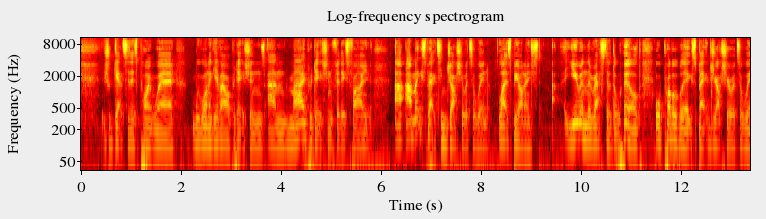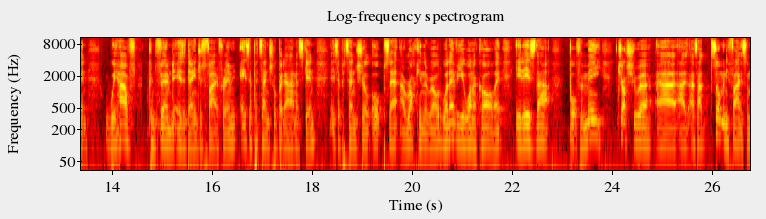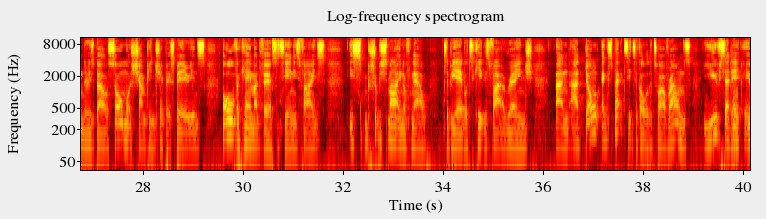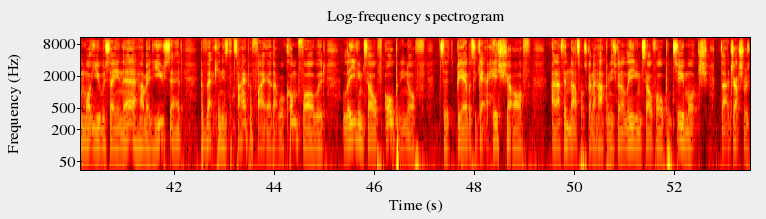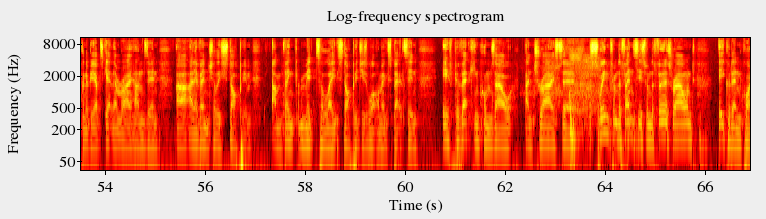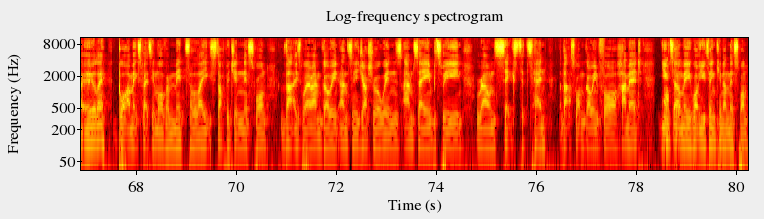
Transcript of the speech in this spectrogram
should get to this point where we want to give our predictions. And my prediction for this fight, I, I'm expecting Joshua to win. Let's be honest you and the rest of the world will probably expect Joshua to win. We have confirmed it is a dangerous fight for him. It's a potential banana skin. It's a potential upset, a rock in the road, whatever you want to call it. It is that. But for me, Joshua uh, has, has, had so many fights under his belt, so much championship experience, overcame adversity in his fights. He should be smart enough now to be able to keep this fight at range. And I don't expect it to go with the 12 rounds. You've said it in what you were saying there, Hamed. You said Povetkin is the type of fighter that will come forward, leave himself open enough to be able to get his shot off and I think that's what's going to happen. He's going to leave himself open too much that Joshua's going to be able to get them right hands in uh, and eventually stop him. I think mid to late stoppage is what I'm expecting. If Povetkin comes out and tries to swing from the fences from the first round, it could end quite early, but I'm expecting more of a mid to late stoppage in this one. That is where I'm going. Anthony Joshua wins. I'm saying between round six to ten. That's what I'm going for. Hamed, you okay. tell me what you're thinking on this one.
